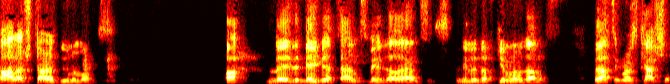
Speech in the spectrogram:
Balashtar is Nunamonis. Ah, maybe, maybe that's answer, maybe that answers. He would have given him that. But that's the gross kasha.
